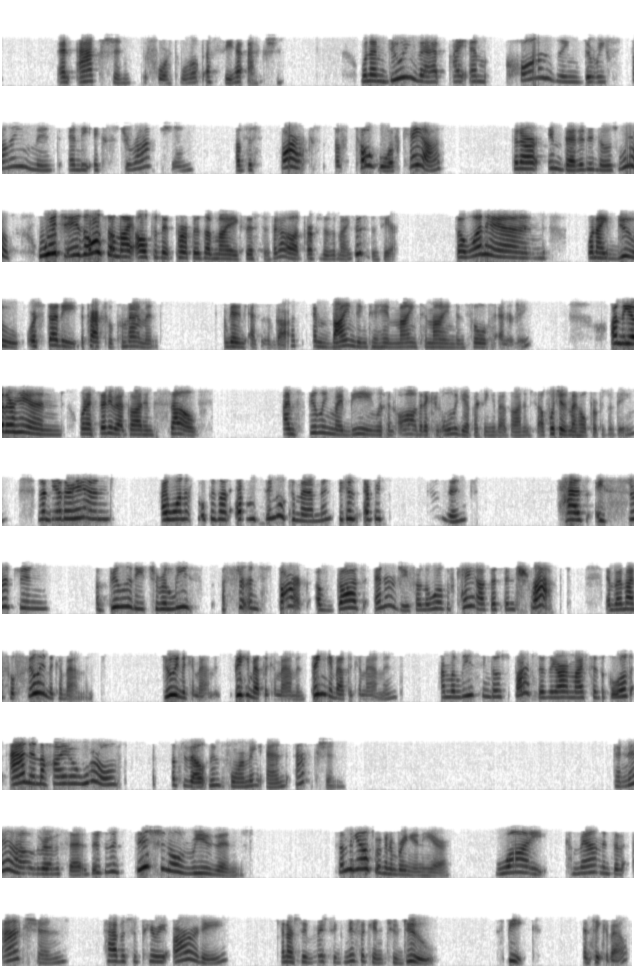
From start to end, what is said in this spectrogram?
and action, the fourth world, Asiya, action. When I'm doing that, I am causing the refinement and the extraction of the sparks of tohu, of chaos, that are embedded in those worlds, which is also my ultimate purpose of my existence. I got a lot of purposes of my existence here. So, on one hand, when I do or study the practical commandments, I'm getting the essence of God and binding to Him mind to mind and soul to energy. On the other hand, when I study about God Himself, I'm filling my being with an awe that I can only get by thinking about God Himself, which is my whole purpose of being. And on the other hand, I want to focus on every single commandment because every commandment has a certain ability to release a certain spark of God's energy from the world of chaos that's been trapped. And by my fulfilling the commandment, doing the commandment, speaking about the commandment, thinking about the commandment, I'm releasing those sparks as they are in my physical world and in the higher world of development, forming, and action. And now the Rebbe says there's an additional reason, something else we're going to bring in here, why commandments of action have a superiority and are very significant to do, speak, and think about.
